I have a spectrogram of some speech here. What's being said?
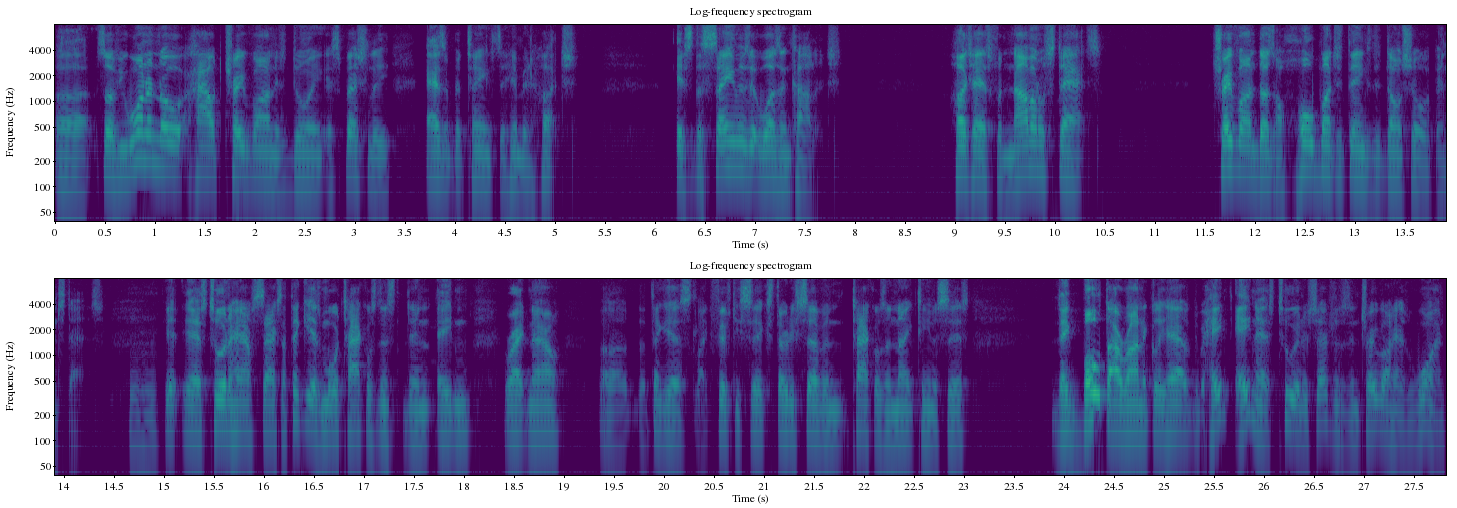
uh, so if you want to know how Travon is doing, especially as it pertains to him and Hutch, it's the same as it was in college. Hutch has phenomenal stats. Travon does a whole bunch of things that don't show up in stats. Mm-hmm. He has two and a half sacks. I think he has more tackles than, than Aidan right now. Uh, I think he has like 56, 37 tackles and 19 assists. They both ironically have Aidan has two interceptions and Travon has one,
